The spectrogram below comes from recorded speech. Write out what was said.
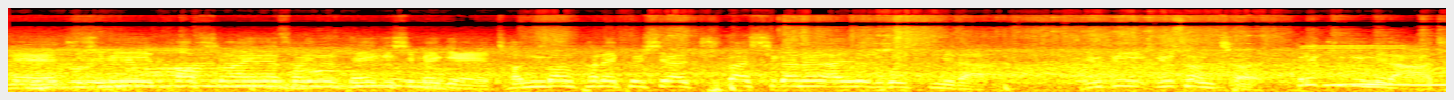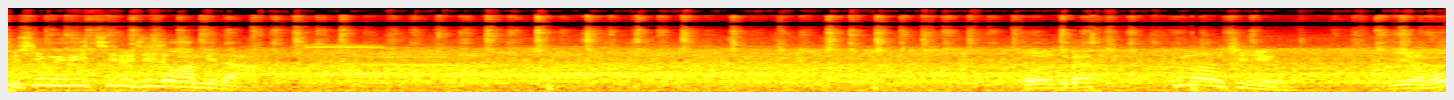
네, 주심이 터치라인에 서 있는 대기심에게 전광판에 표시할 추가 시간을 알려주고 있습니다. 유비 유상철 프리킥입니다. 주심이 위치를 지정합니다. 월드베스트 후나우지뉴 이영호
